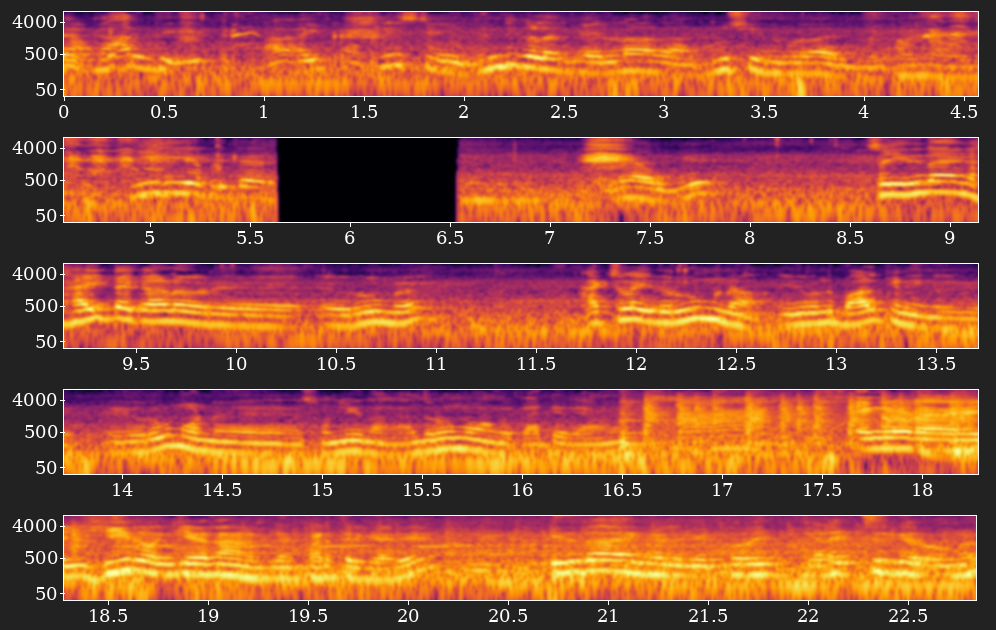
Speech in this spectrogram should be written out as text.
இந்த காத்தி அட்லீஸ்ட் திண்டுக்கல்ல இருக்க எல்லா தூசி இது கூட தான் இருக்கு. வீடியோ இருக்கு. இதுதான் இருக்கு. ஸோ இதுதான் எங்கள் ஹைடெக்கான ஒரு ரூமு ஆக்சுவலாக இது ரூம் தான். இது வந்து பால்கனி எங்களுக்கு. எங்கள் ரூம் ஒன்று சொல்லியிருந்தாங்க. அந்த ரூம் அவங்க காட்டிடுறாங்க. எங்களோட ஹீரோ இங்கே தான் படுத்திருக்காரு. இதுதான் எங்களுக்கு இப்போ கிடைச்சிருக்க ரூமு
